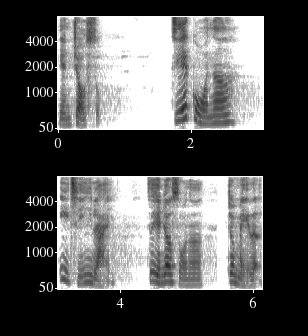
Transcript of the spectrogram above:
研究所。结果呢，疫情一来，这研究所呢就没了。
